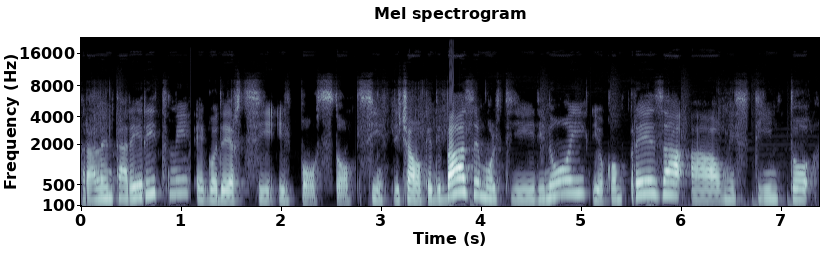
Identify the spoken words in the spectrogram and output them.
rallentare i ritmi e godersi il posto. Sì, diciamo che di base molti di noi, io compresa, ha un istinto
